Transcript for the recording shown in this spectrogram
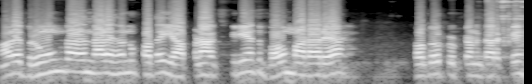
ਨਾਲੇ ਬਰੂਮ ਦਾ, ਨਾਲੇ ਤੁਹਾਨੂੰ ਪਤਾ ਹੀ ਆਪਣਾ ਐਕਸਪੀਰੀਅੰਸ ਬਹੁਤ ਮਾੜਾ ਰਿਹਾ। ਕਿਉਂਕਿ ਉਹ ਟੁੱਟਣ ਕਰਕੇ।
